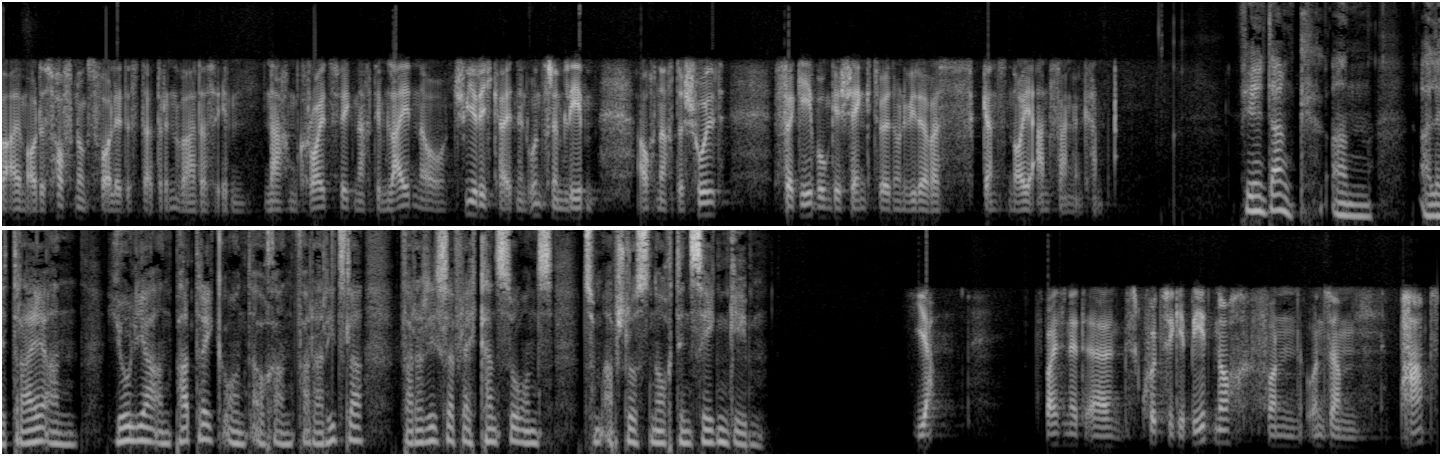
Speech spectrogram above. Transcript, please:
Vor allem auch das Hoffnungsvolle, das da drin war, dass eben nach dem Kreuzweg, nach dem Leiden, auch Schwierigkeiten in unserem Leben, auch nach der Schuld, Vergebung geschenkt wird und wieder was ganz neu anfangen kann. Vielen Dank an alle drei, an Julia, an Patrick und auch an Pfarrer Rietzler. Pfarrer Rietzler, vielleicht kannst du uns zum Abschluss noch den Segen geben. Jetzt weiß ich nicht, äh, das kurze Gebet noch von unserem Papst,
